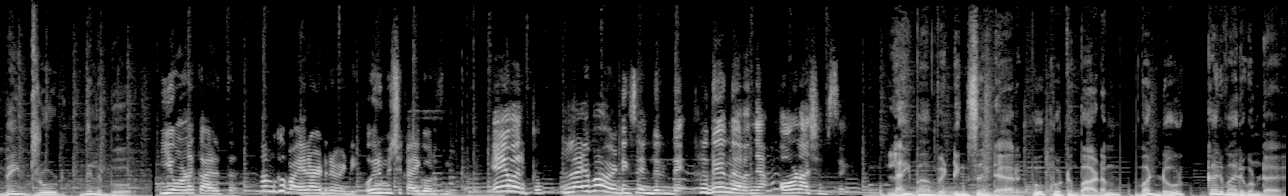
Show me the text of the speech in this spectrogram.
main road Nilambur. ഈ ഓണക്കാലത്ത് നമുക്ക് വയനാടിന് വേണ്ടി ഒരുമിച്ച് കൈകോർത്ത് നിൽക്കാം. ഏവർക്കും ലൈബ വെഡിങ് സെന്ററിന്റെ ഹൃദയം നിറഞ്ഞ ഓണാശംസകൾ. Laiba wedding centre Pookkottumpadam Wandoor Karuvarakundu.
